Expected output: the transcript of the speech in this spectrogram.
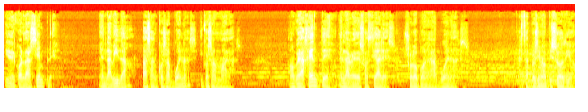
Y recordar siempre, en la vida pasan cosas buenas y cosas malas. Aunque la gente en las redes sociales solo pone las buenas. Hasta el próximo episodio.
